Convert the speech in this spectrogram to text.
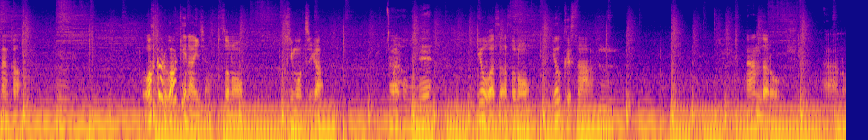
なんか分かるわけないじゃんその気持ちが。なるほどね要はさそのよくさうん。なんだろう。あの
